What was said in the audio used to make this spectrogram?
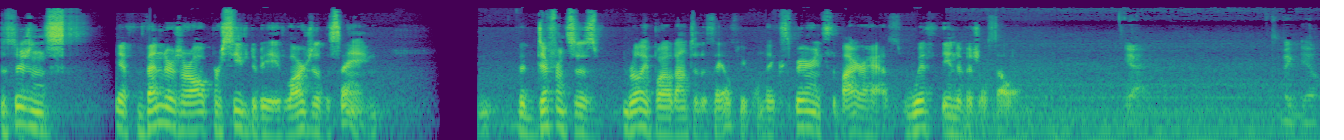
decisions, if vendors are all perceived to be largely the same, the differences really boil down to the salespeople and the experience the buyer has with the individual seller. Yeah. It's a big deal.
